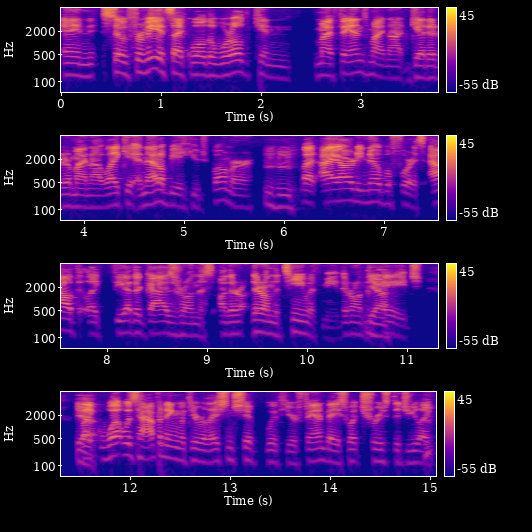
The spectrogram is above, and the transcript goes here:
and so for me, it's like, well, the world can, my fans might not get it or might not like it, and that'll be a huge bummer. Mm-hmm. But I already know before it's out that like the other guys are on this, they're, they're on the team with me, they're on the yeah. page. Yeah. Like, what was happening with your relationship with your fan base? What truths did you like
